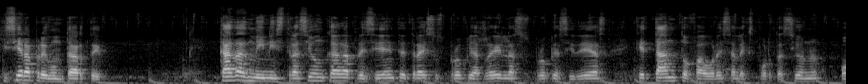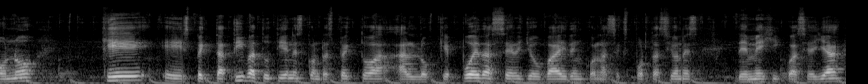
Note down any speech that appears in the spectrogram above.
Quisiera preguntarte, cada administración, cada presidente trae sus propias reglas, sus propias ideas, qué tanto favorece a la exportación o no, qué eh, expectativa tú tienes con respecto a, a, lo que pueda hacer Joe Biden con las exportaciones de México hacia allá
